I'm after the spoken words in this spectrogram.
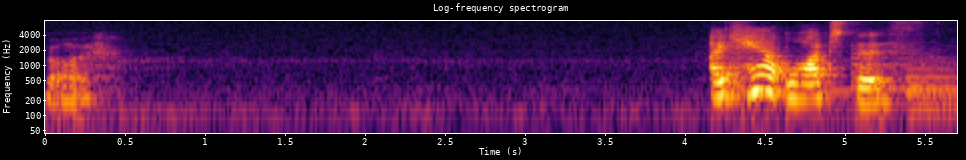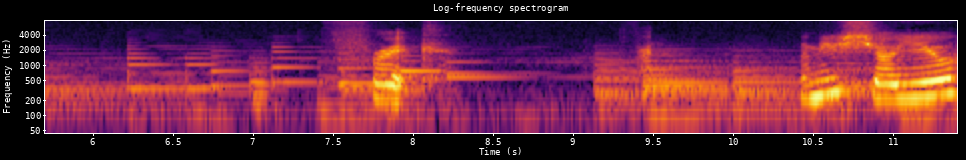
Gosh. I can't watch this. Frick. Frick. Let me show you.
